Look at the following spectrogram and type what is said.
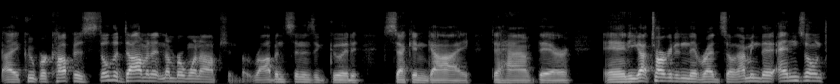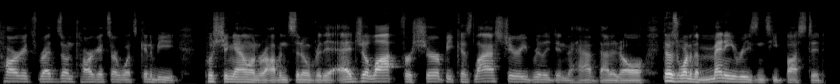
uh, Cooper Kupp is still the dominant number one option, but Robinson is a good second guy to have there. And he got targeted in the red zone. I mean, the end zone targets, red zone targets are what's going to be pushing Allen Robinson over the edge a lot for sure, because last year he really didn't have that at all. That was one of the many reasons he busted,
